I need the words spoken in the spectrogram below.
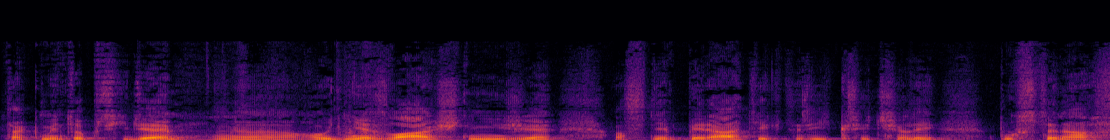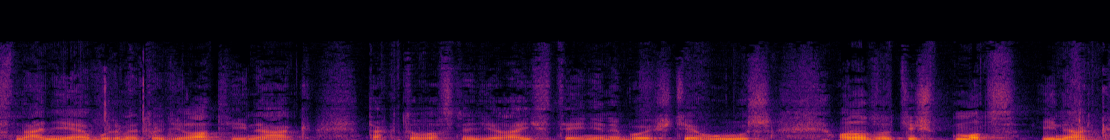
tak mi to přijde hodně zvláštní, že vlastně Piráti, kteří křičeli puste nás na ně a budeme to dělat jinak, tak to vlastně dělají stejně nebo ještě hůř. Ono totiž moc jinak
